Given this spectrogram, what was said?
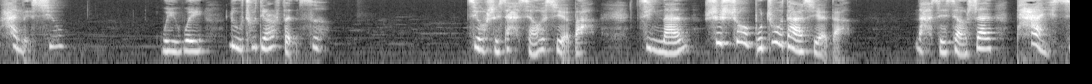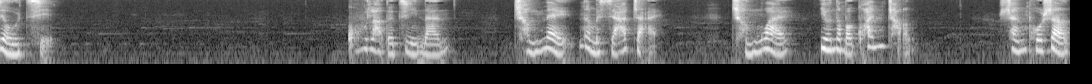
害了羞，微微露出点儿粉色。就是下小雪吧，济南是受不住大雪的，那些小山太秀气。古老的济南。城内那么狭窄，城外又那么宽敞。山坡上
